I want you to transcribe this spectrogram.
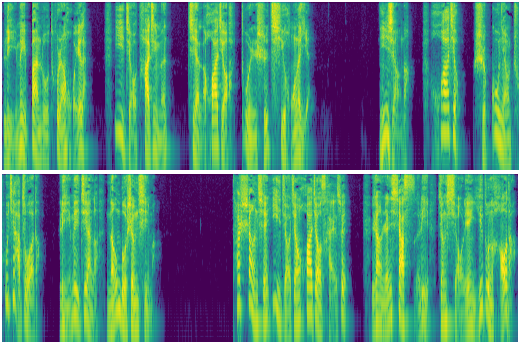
李妹半路突然回来，一脚踏进门，见了花轿，顿时气红了眼。你想呢？花轿。是姑娘出嫁做的，李妹见了能不生气吗？他上前一脚将花轿踩碎，让人下死力将小莲一顿好打，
